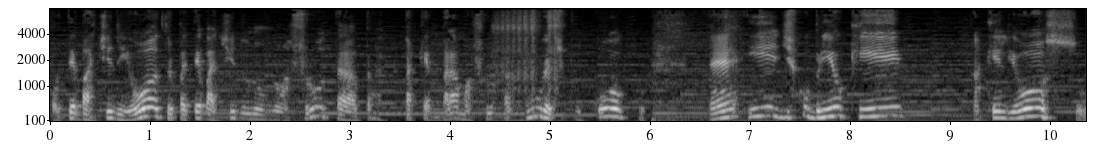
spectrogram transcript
pode ter batido em outro, pode ter batido numa fruta para quebrar uma fruta dura, tipo um coco, né? e descobriu que aquele osso,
